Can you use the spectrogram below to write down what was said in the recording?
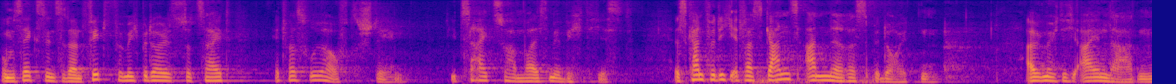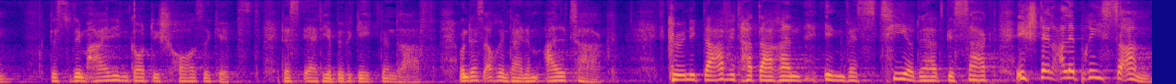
Um sechs sind sie dann fit. Für mich bedeutet es zurzeit, etwas früher aufzustehen, die Zeit zu haben, weil es mir wichtig ist. Es kann für dich etwas ganz anderes bedeuten. Aber ich möchte dich einladen, dass du dem heiligen Gott die Chance gibst, dass er dir begegnen darf. Und das auch in deinem Alltag. König David hat daran investiert. Er hat gesagt, ich stelle alle Priester an.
